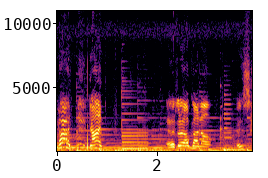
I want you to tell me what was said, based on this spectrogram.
干！干！哎，真的要干哦！等一下。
